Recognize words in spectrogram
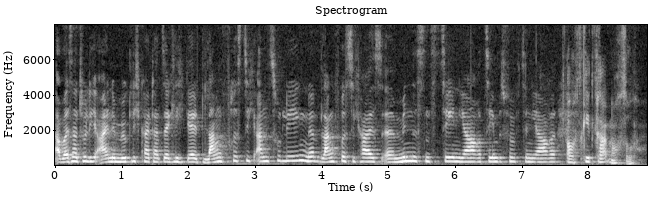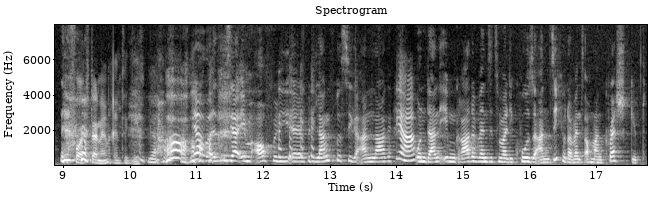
Aber es ist natürlich eine Möglichkeit, tatsächlich Geld langfristig anzulegen. Ne? Langfristig heißt äh, mindestens 10 Jahre, 10 bis 15 Jahre. Oh, es geht gerade noch so, bevor ich dann in Rente gehe. Ja. ja, aber es ist ja eben auch für die, äh, für die langfristige Anlage. Ja. Und dann eben gerade, wenn es jetzt mal die Kurse an sich oder wenn es auch mal einen Crash gibt,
